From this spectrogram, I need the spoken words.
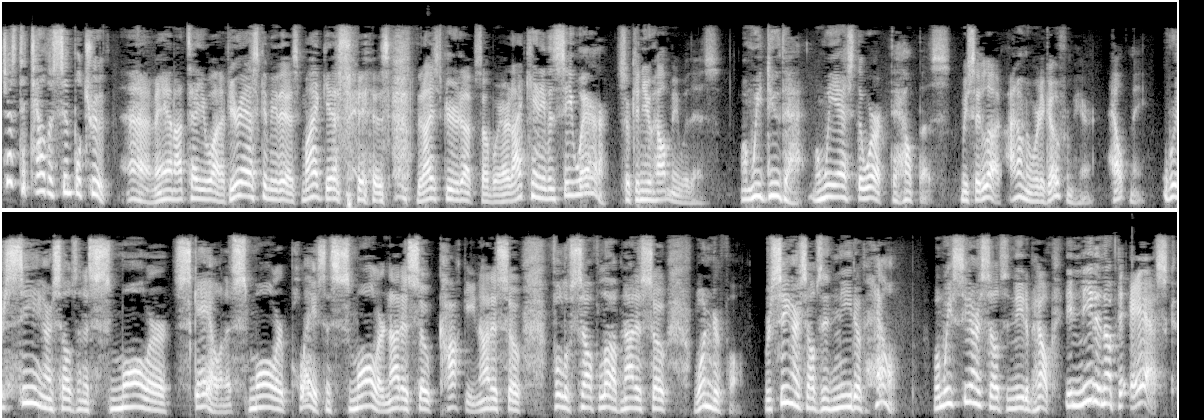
Just to tell the simple truth. Ah, man, I'll tell you what, if you're asking me this, my guess is that I screwed up somewhere and I can't even see where. So can you help me with this? When we do that, when we ask the work to help us, we say, look, I don't know where to go from here. Help me we're seeing ourselves in a smaller scale, in a smaller place, a smaller, not as so cocky, not as so full of self-love, not as so wonderful. We're seeing ourselves in need of help. When we see ourselves in need of help, in need enough to ask,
